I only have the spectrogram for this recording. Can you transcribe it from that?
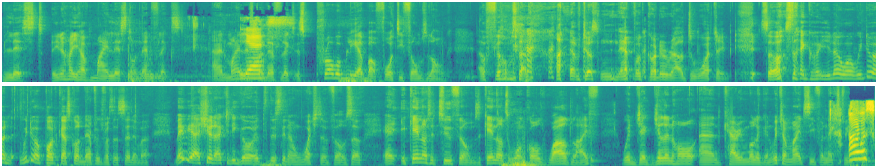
list. You know how you have my list on Netflix, and my list Yes. on Netflix is probably about 40 films long. Of films that I have just never got around to watching. So I was like, oh, you know what? We do a we do a podcast called Netflix versus Cinema. Maybe I should actually go into this thing and watch the film. So uh, it came down to two films. It came down to one called Wildlife with Jake Gyllenhaal and Carey Mulligan, which I might see for next week. I was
